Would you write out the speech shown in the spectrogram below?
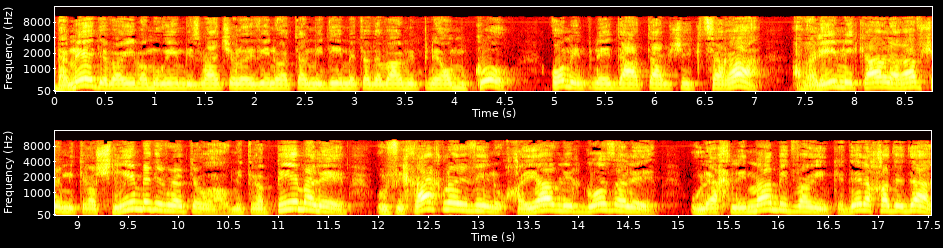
במה דברים אמורים בזמן שלא הבינו התלמידים את הדבר מפני עומקו, או מפני דעתם שהיא קצרה, אבל אם ניכר לרב שמתרשלים בדברי תורה ומתרפים עליהם ולפיכך לא הבינו, חייב לרגוז עליהם ולהחלימם בדברים כדי לחדדן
